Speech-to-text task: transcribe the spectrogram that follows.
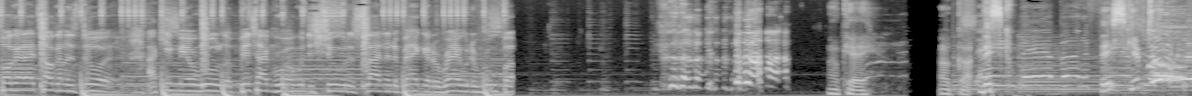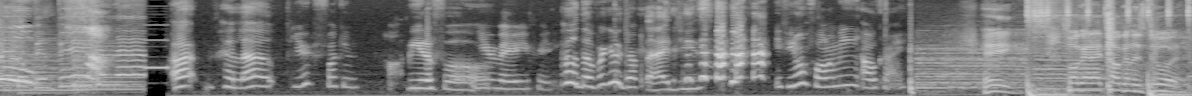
fuck all that talking, let's do it. I keep me a ruler, bitch. I grew up with the shooter, sliding in the back of the rag with the roof up. Okay. Oh god. They, sk- they skipped it? Uh, hello. You're fucking hot. beautiful. You're very pretty. Hold up, we're gonna drop the IGs. if you don't follow me, I'll cry. Hey, fuck all that talking, let's do it.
